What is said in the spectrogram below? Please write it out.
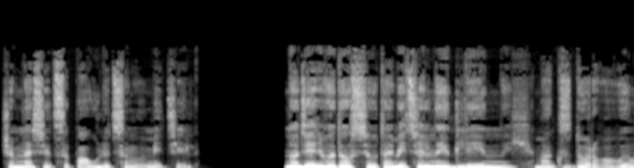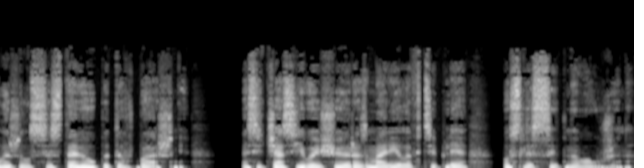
чем носиться по улицам в метель. Но день выдался утомительный и длинный. Макс здорово выложился, ставя опыта в башне, а сейчас его еще и разморило в тепле после сытного ужина.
